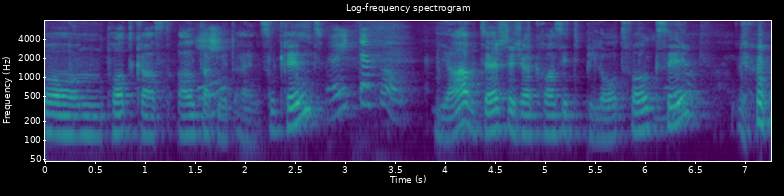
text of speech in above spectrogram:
vom Podcast Alltag Äh? mit Einzelkind. Zweite Folge. Ja, aber zuerst war ja quasi die Pilotfolge,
